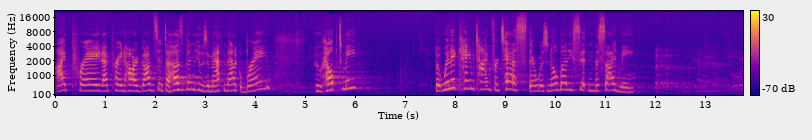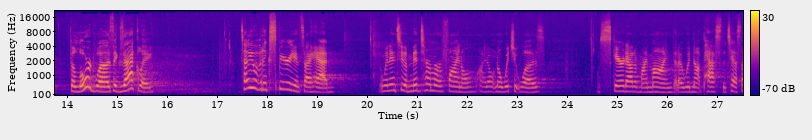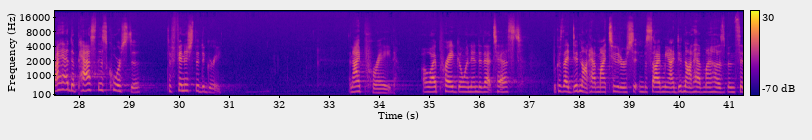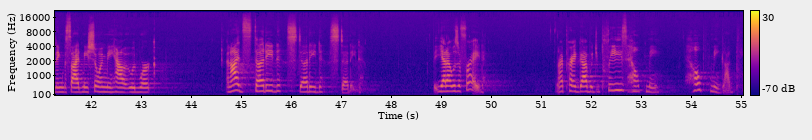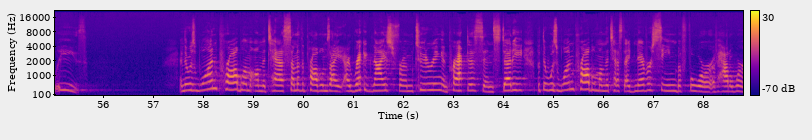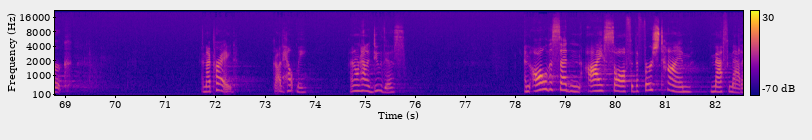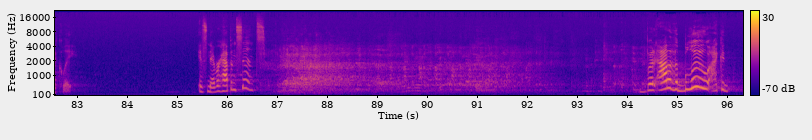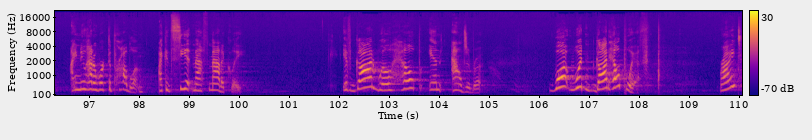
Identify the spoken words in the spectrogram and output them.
I prayed, I prayed hard. God sent a husband who's a mathematical brain who helped me. But when it came time for tests, there was nobody sitting beside me. The Lord was, exactly. tell you of an experience I had. I went into a midterm or a final, I don't know which it was. I was scared out of my mind that I would not pass the test. I had to pass this course to to finish the degree. And I prayed. Oh, I prayed going into that test because I did not have my tutor sitting beside me. I did not have my husband sitting beside me showing me how it would work. And I had studied, studied, studied. But yet I was afraid. And I prayed, God, would you please help me? Help me, God, please. And there was one problem on the test. Some of the problems I, I, recognized from tutoring and practice and study, but there was one problem on the test I'd never seen before of how to work. And I prayed, God, help me. I don't know how to do this. And all of a sudden, I saw for the first time mathematically. It's never happened since. But out of the blue, I could I knew how to work the problem. I could see it mathematically. If God will help in algebra, what wouldn't God help with? Right?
